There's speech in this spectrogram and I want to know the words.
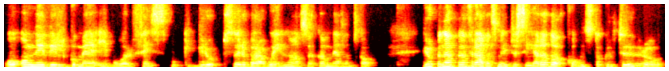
Och om ni vill gå med i vår Facebookgrupp så är det bara att gå in och ansöka om medlemskap. Gruppen är öppen för alla som är intresserade av konst och kultur och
